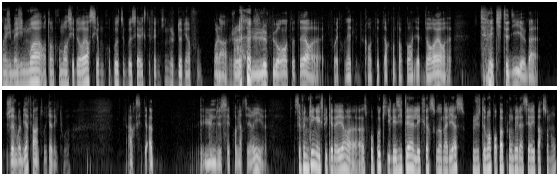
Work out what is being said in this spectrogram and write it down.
Moi, j'imagine, moi, en tant que romancier d'horreur, si on me propose de bosser avec Stephen King, je deviens fou. Voilà, je... le plus grand auteur, il faut être honnête, le plus grand auteur contemporain d'horreur qui, te, qui te dit bah, J'aimerais bien faire un truc avec toi. Alors que c'était ah, l'une de ses premières séries. euh, Stephen King expliquait d'ailleurs euh, à ce propos qu'il hésitait à l'écrire sous un alias, justement pour pas plomber la série par son nom,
